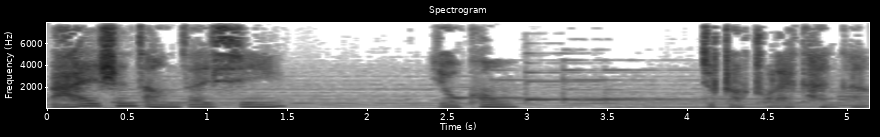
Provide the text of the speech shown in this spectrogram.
把爱深藏在心，有空就找出来看看。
